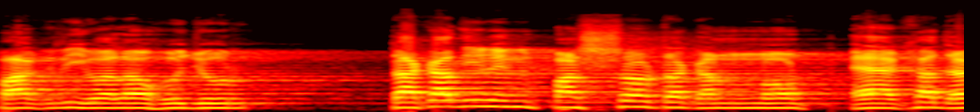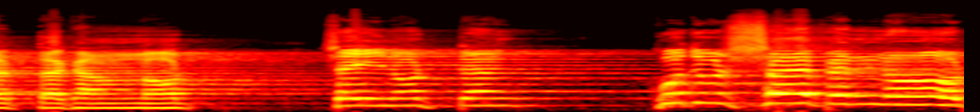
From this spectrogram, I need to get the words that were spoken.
পাগড়িওয়ালা হুজুর, টাকা দিলেন পাঁচশো টাকার নোট, এক হাজার টাকার নোট। সেই নোটটা হুজুর সাহেবের নোট,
